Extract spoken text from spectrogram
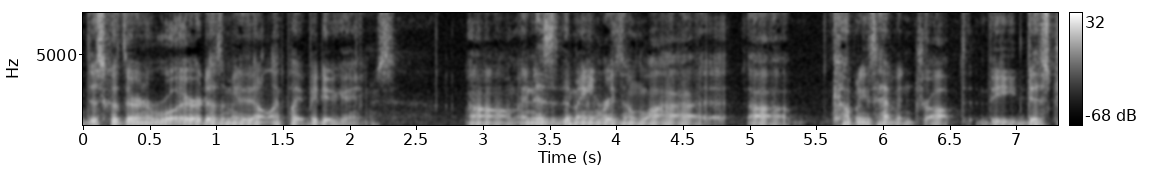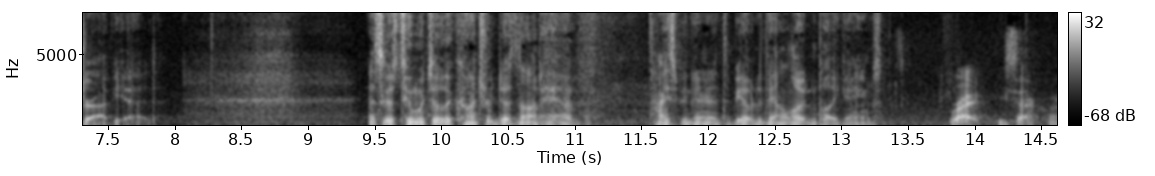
just because they're in a rural area doesn't mean they don't like to play video games. Um, and this is the main reason why uh, companies haven't dropped the disk drive yet. It's because too much of the country does not have high speed internet to be able to download and play games. Right. Exactly.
